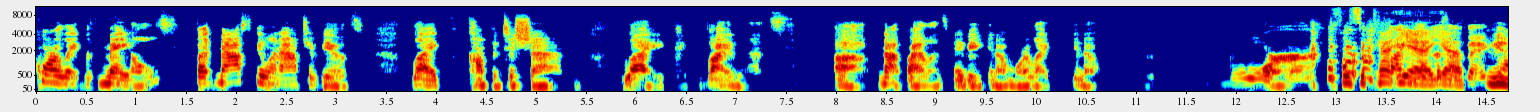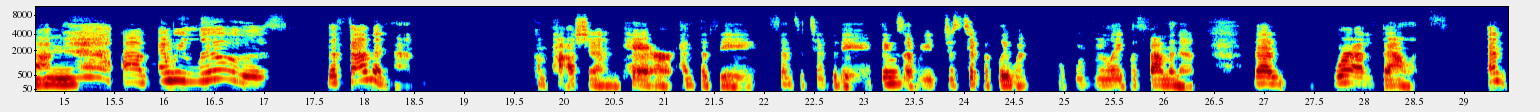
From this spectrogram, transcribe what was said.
correlate with males, but masculine attributes like competition, like violence, uh, not violence, maybe, you know, more like, you know, war. Physical, yeah, yeah. Mm-hmm. yeah. Um, and we lose the feminine compassion, care, empathy, sensitivity, things that we just typically would, would relate with feminine, then we're out of balance. And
